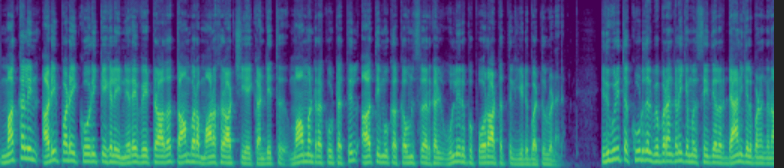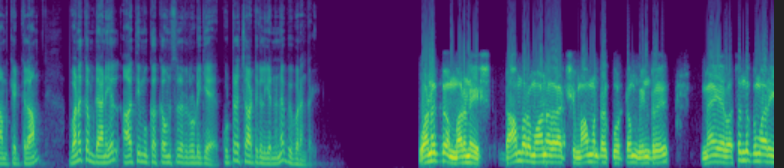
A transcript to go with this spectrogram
மக்களின் அடிப்படை கோரிக்கைகளை நிறைவேற்றாத தாம்பரம் மாநகராட்சியை கண்டித்து மாமன்ற கூட்டத்தில் அதிமுக கவுன்சிலர்கள் உள்ளிருப்பு போராட்டத்தில் ஈடுபட்டுள்ளனர். இது குறித்த கூடுதல் விவரங்களை எமது செய்தியாளர் டேனியல் வழங்க நாம் கேட்கலாம். வணக்கம் டேனியல். அதிமுக கவுன்சிலர்களுடைய குற்றச்சாட்டுகள் என்னென்ன விவரங்கள்? வணக்கம் மரணேஷ். தாம்பரம் மாநகராட்சி மாமன்ற கூட்டம் இன்று மேயர் வசந்தகுமாரி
